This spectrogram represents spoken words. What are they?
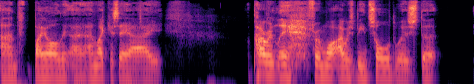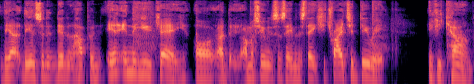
and by all, the, and like I say, I apparently, from what I was being told, was that the the incident didn't happen in, in the UK, or I'm assuming it's the same in the states. You try to do it if you can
